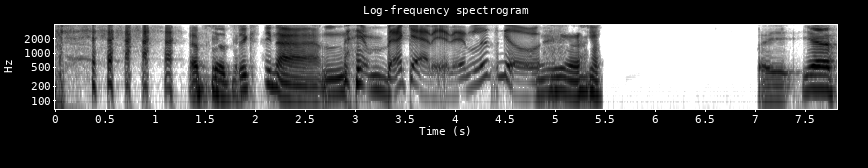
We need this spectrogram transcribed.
yeah. Episode 69. Back at it, and let's go. Yeah. but yeah,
